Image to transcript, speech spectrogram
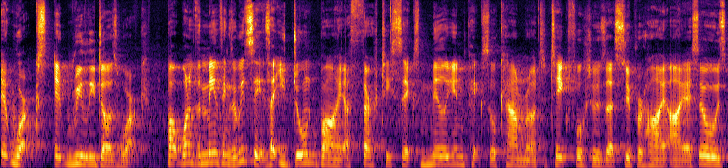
it works. It really does work. But one of the main things I would say is that you don't buy a 36 million pixel camera to take photos at super high ISOs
